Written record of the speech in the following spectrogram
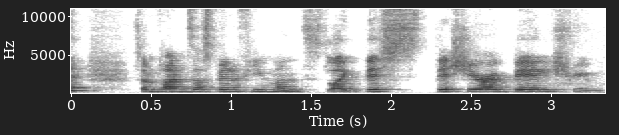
Sometimes that's been a few months. Like this this year, I barely streamed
